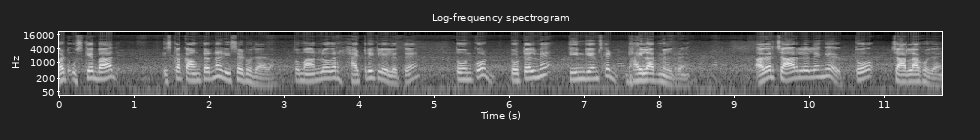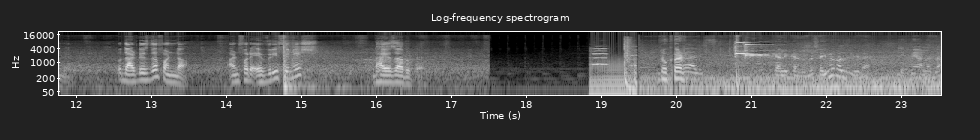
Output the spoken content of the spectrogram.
बट उसके बाद इसका काउंटर ना रीसेट हो जाएगा। तो मान लो अगर हैट्रिक ले लेते हैं तो उनको टोटल में तीन गेम्स के ढाई लाख मिल रहे हैं। अगर चार ले लेंगे तो चार लाख हो जाएँगे। तो that is the funda and for every finish ढाई हज़ार रुपये तो क्या लिखा है? सही में कॉल लिख रहा है? लिखने वाला था।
